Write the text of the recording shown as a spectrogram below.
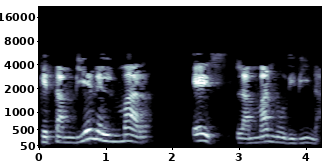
Que también el mar es la mano divina.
